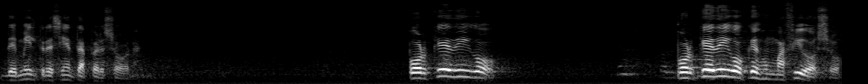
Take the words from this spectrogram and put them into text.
de 1.300 personas. ¿Por qué digo, por qué digo que es un mafioso?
